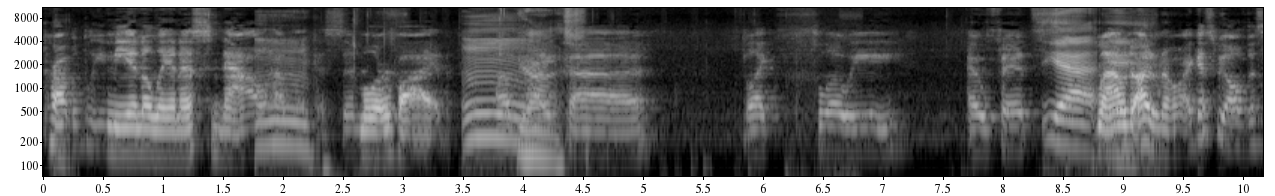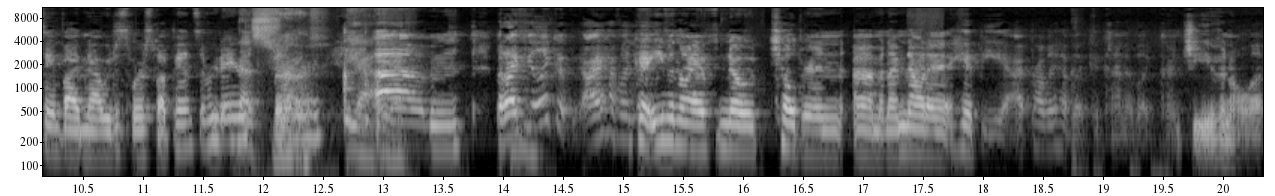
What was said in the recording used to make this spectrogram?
probably me and Alanis now have like a similar vibe of Mm, Yes. like uh like flowy outfits. yeah. Loud. yeah. I don't know. I guess we all have the same vibe now. We just wear sweatpants every day. That's true. Yeah. yeah. Um, but I feel like I have like a, even though I have no children, um, and I'm not a hippie, I probably have like a kind of like crunchy vanilla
